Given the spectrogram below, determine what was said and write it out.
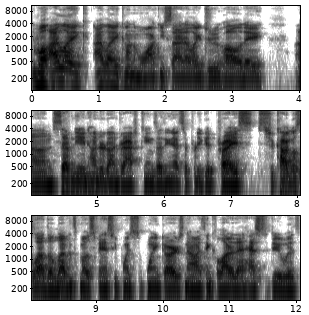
well, I like I like on the Milwaukee side. I like Jrue Holiday, um, seventy eight hundred on DraftKings. I think that's a pretty good price. Chicago's allowed the eleventh most fantasy points to point guards now. I think a lot of that has to do with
